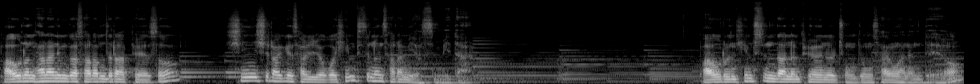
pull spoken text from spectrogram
바울은 하나님과 사람들 앞에서 신실하게 살려고 힘쓰는 사람이었습니다. 바울은 힘쓴다는 표현을 종종 사용하는데요.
